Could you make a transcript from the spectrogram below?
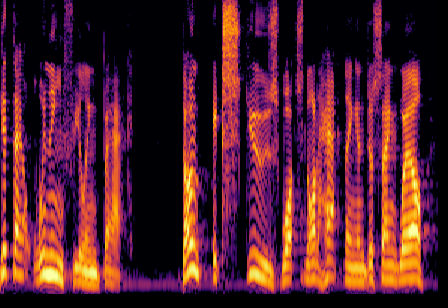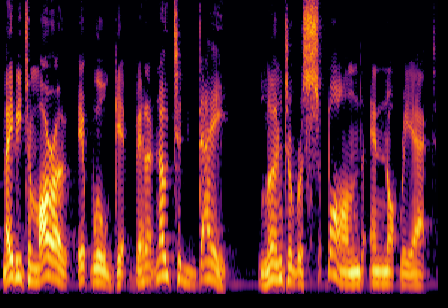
Get that winning feeling back. Don't excuse what's not happening and just saying, well, maybe tomorrow it will get better. No, today, learn to respond and not react.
